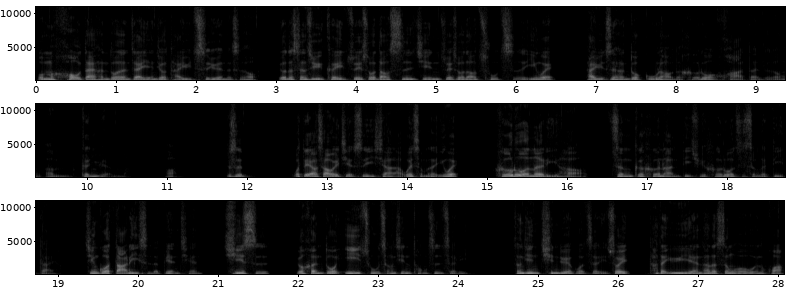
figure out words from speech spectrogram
我们后代很多人在研究台语词源的时候，有的甚至于可以追溯到《诗经》，追溯到《楚辞》，因为台语是很多古老的河洛话的这种嗯根源嘛。啊，就是我得要稍微解释一下啦，为什么呢？因为河洛那里哈，整个河南地区，河洛是整个地带，经过大历史的变迁，其实有很多异族曾经统治这里。曾经侵略过这里，所以他的语言、他的生活文化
